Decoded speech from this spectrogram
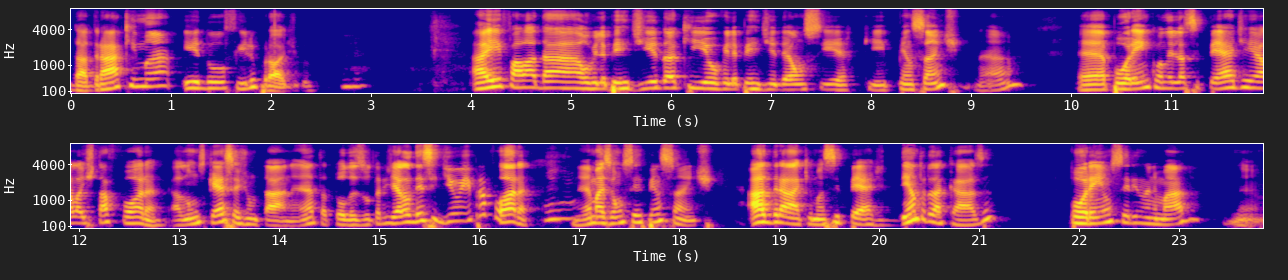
da dracma e do filho pródigo. Uhum. Aí fala da ovelha perdida, que a ovelha perdida é um ser que pensante, né? É, porém, quando ela se perde, ela está fora. Ela não quer se juntar, né? Tá todas as outras. Ela decidiu ir para fora, uhum. né? Mas é um ser pensante. A dracma se perde dentro da casa, porém é um ser inanimado né?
